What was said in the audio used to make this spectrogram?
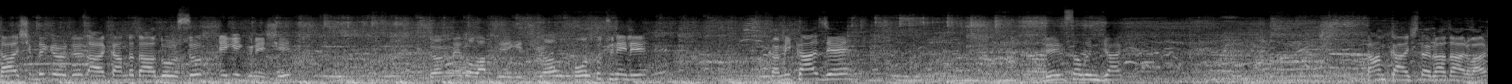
Karşımda gördüğünüz arkamda daha doğrusu Ege Güneşi. Dönme dolap diye geçiyor. Korku Tüneli. Kamikaze. Dev salıncak. Tam karşıda radar var.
